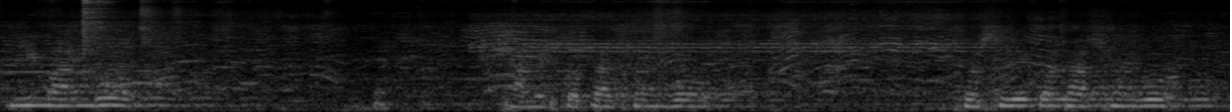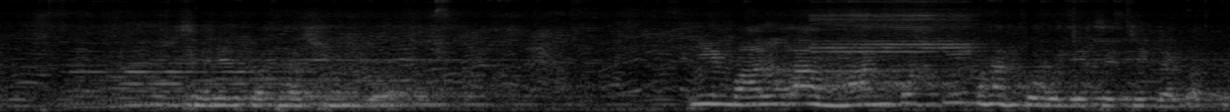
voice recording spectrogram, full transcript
কি মানবো? স্বামীর কথা শুনব শ্বশুরের কথা শুনব, ছেলের কথা শুনব। কি মানলাম, মানবো, কি মানবো বলে এসেছি জগতে।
